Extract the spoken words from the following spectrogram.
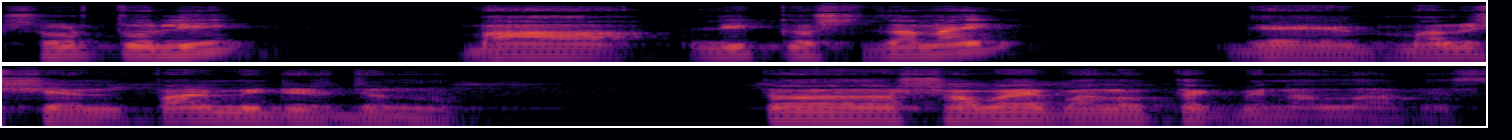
সুর তুলি বা রিকোয়েস্ট জানাই যে মালয়েশিয়ান পারমিটের জন্য। তো সবাই ভালো থাকবেন, আল্লাহ হাফেজ।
